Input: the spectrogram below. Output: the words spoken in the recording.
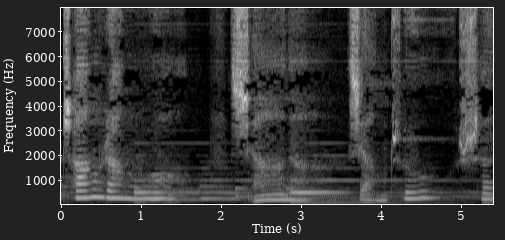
常让我。想啊，想出神。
